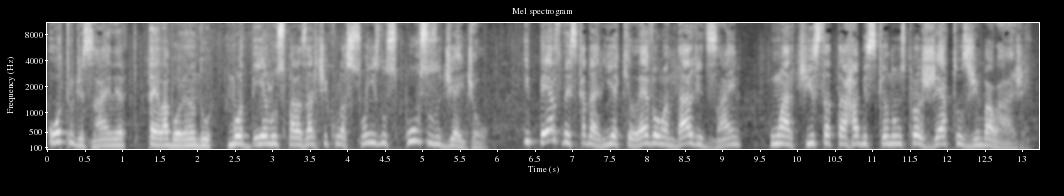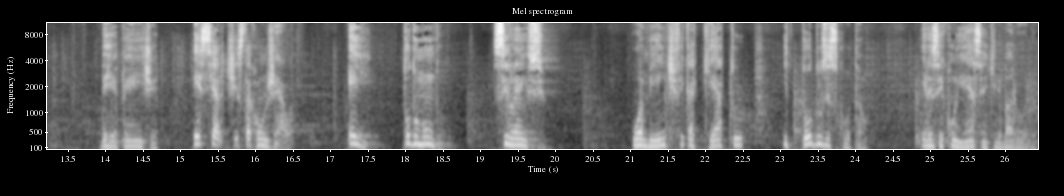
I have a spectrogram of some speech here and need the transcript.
Outro designer está elaborando modelos para as articulações nos pulsos do G.I. Joe. E perto da escadaria que leva ao andar de design, um artista está rabiscando uns projetos de embalagem. De repente, esse artista congela. Ei, todo mundo! Silêncio! O ambiente fica quieto e todos escutam. Eles reconhecem aquele barulho.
